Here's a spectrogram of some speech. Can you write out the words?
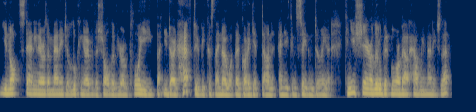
you're not standing there as a manager looking over the shoulder of your employee, but you don't have to because they know what they've got to get done and you can see them doing it. Can you share a little bit more about how we manage that?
